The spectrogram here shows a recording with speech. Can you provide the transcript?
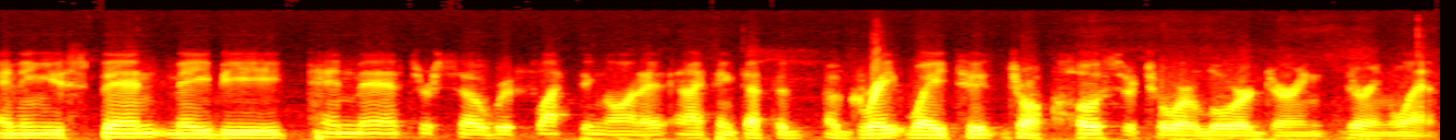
and then you spend maybe 10 minutes or so reflecting on it. And I think that's a, a great way to draw closer to our Lord during during Lent.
